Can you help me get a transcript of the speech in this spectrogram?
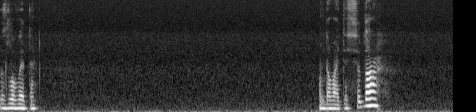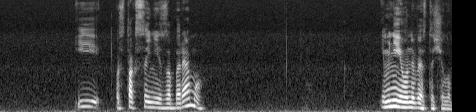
зловити. Давайте сюди. І ось так синій заберемо. І мені його не вистачило.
